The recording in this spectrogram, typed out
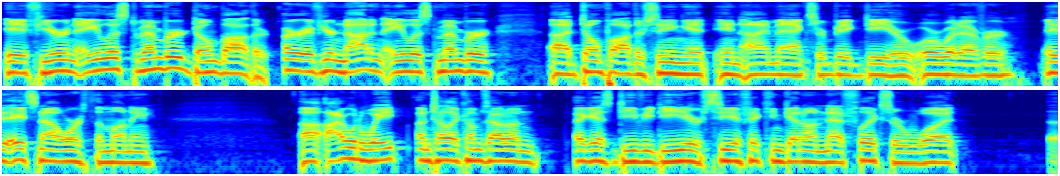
If you're an A list member, don't bother. Or if you're not an A list member, uh, don't bother seeing it in IMAX or Big D or, or whatever. It, it's not worth the money. Uh, I would wait until it comes out on, I guess, DVD or see if it can get on Netflix or what. Uh,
